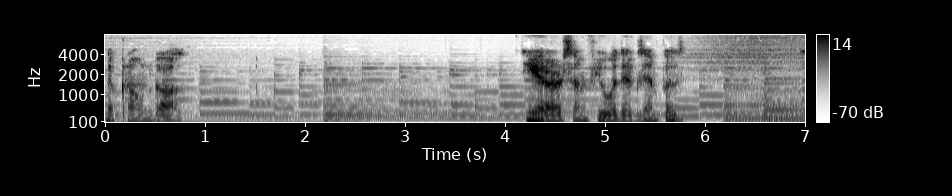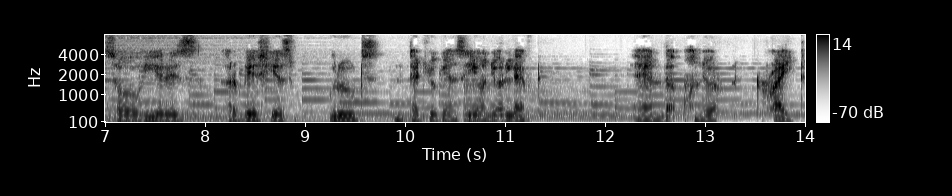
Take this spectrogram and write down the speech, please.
the crown gall here are some few other examples. So here is herbaceous roots that you can see on your left. And on your right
